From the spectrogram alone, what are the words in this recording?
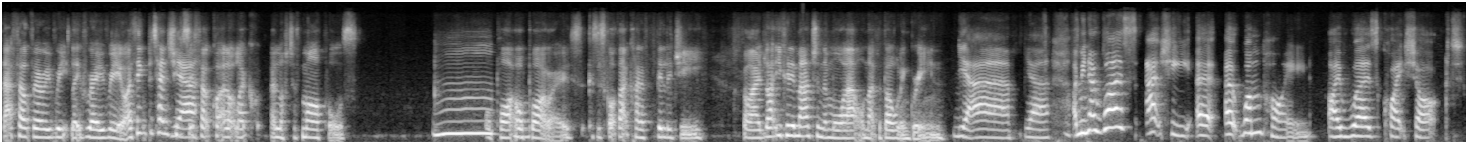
that felt very re- like very real. I think potentially Yeah. it felt quite a lot like a lot of Marples Mm. or, Poir- or Poirot's because it's got that kind of villagey Like you could imagine them all out on like the bowling green. Yeah, yeah. I mean, I was actually uh, at one point. I was quite shocked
